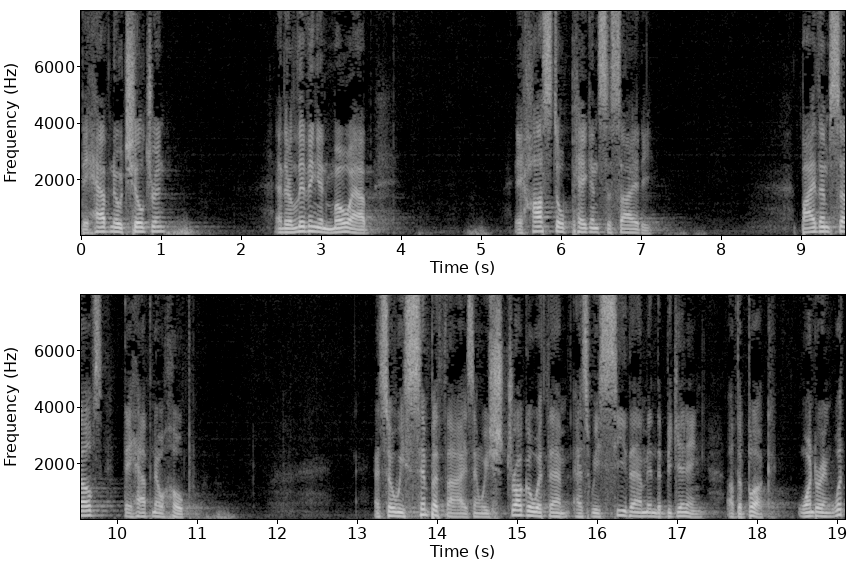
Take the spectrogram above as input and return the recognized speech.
they have no children, and they're living in Moab, a hostile pagan society. By themselves, they have no hope. And so we sympathize and we struggle with them as we see them in the beginning of the book, wondering what,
